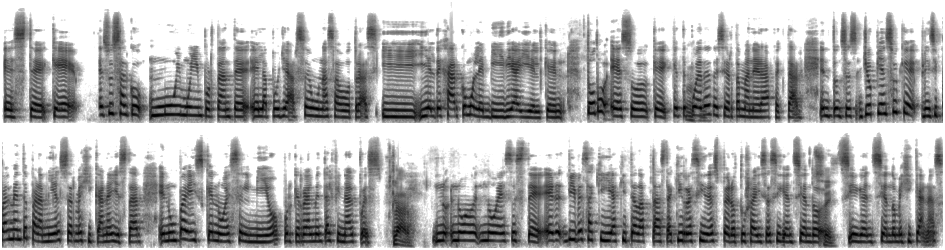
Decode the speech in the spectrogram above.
este, que eso es algo muy, muy importante, el apoyarse unas a otras y, y el dejar como la envidia y el que todo eso que, que te puede de cierta manera afectar. Entonces, yo pienso que principalmente para mí el ser mexicana y estar en un país que no es el mío, porque realmente al final, pues, Claro. no, no, no es este, eres- vives aquí, aquí te adaptaste, aquí resides, pero tus raíces siguen siendo, Sí. siguen siendo mexicanas.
